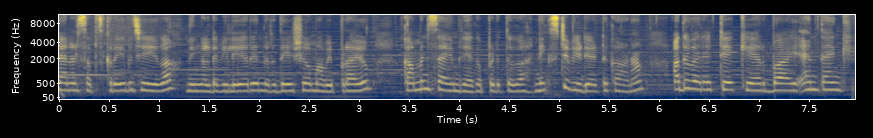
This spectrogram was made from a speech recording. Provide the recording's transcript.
ചാനൽ സബ്സ്ക്രൈബ് ചെയ്യുക നിങ്ങളുടെ വിലയേറിയ നിർദ്ദേശവും അഭിപ്രായവും കമൻസായും രേഖപ്പെടുത്തുക. നെക്സ്റ്റ് വീഡിയോ ആയിട്ട് കാണാം. അതുവരെ take care bye and thank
